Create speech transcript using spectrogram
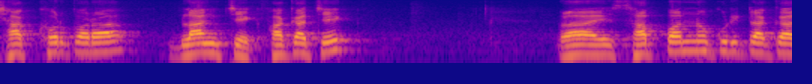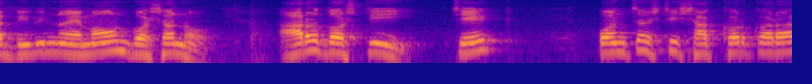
স্বাক্ষর করা ব্লাঙ্ক চেক ফাঁকা চেক প্রায় ছাপ্পান্ন কোটি টাকার বিভিন্ন অ্যামাউন্ট বসানো, আরও দশটি চেক পঞ্চাশটি স্বাক্ষর করা,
